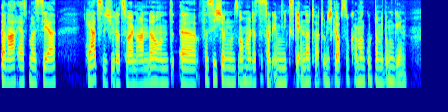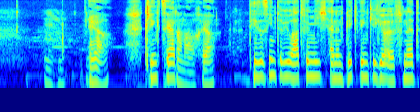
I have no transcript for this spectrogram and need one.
danach erstmal sehr herzlich wieder zueinander und äh, versichern uns nochmal, dass das halt eben nichts geändert hat. Und ich glaube, so kann man gut damit umgehen. Mhm. Ja, klingt sehr danach, ja. Dieses Interview hat für mich einen Blickwinkel geöffnet,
